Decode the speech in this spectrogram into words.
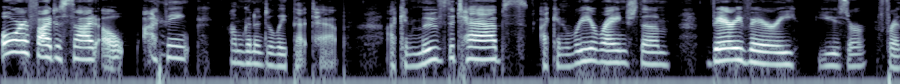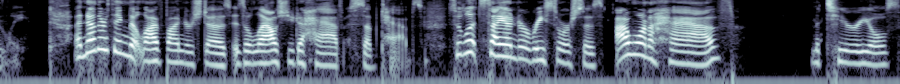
or if I decide, oh, I think I'm going to delete that tab. I can move the tabs, I can rearrange them, very, very user friendly. Another thing that LiveBinders does is allows you to have subtabs. So let's say under resources, I want to have materials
